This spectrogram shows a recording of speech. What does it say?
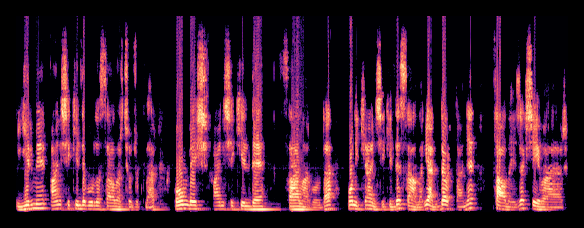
20 aynı şekilde burada sağlar çocuklar. 15 aynı şekilde sağlar burada. 12 aynı şekilde sağlar. Yani 4 tane sağlayacak şey var.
